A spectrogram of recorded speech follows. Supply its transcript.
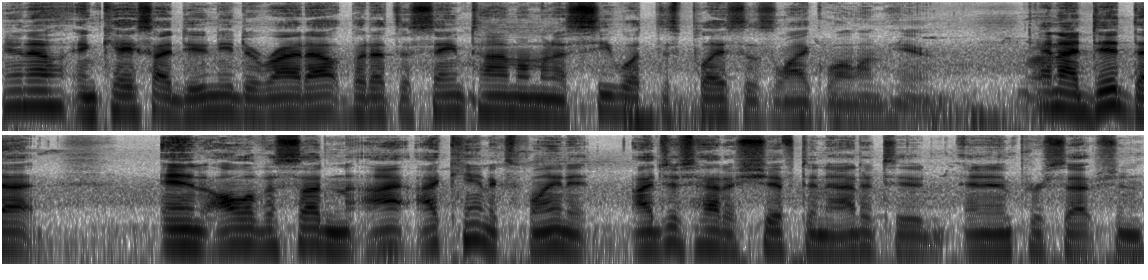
you know, in case I do need to ride out. But at the same time, I'm going to see what this place is like while I'm here. Right. And I did that. And all of a sudden, I, I can't explain it. I just had a shift in attitude and in perception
